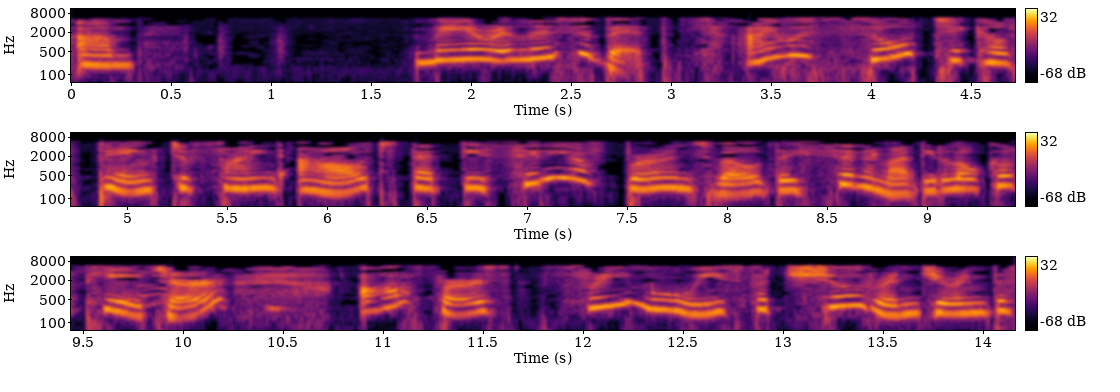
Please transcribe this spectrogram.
Um, Mayor Elizabeth, I was so tickled pink to find out that the city of Burnsville, the cinema, the local theater, offers free movies for children during the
